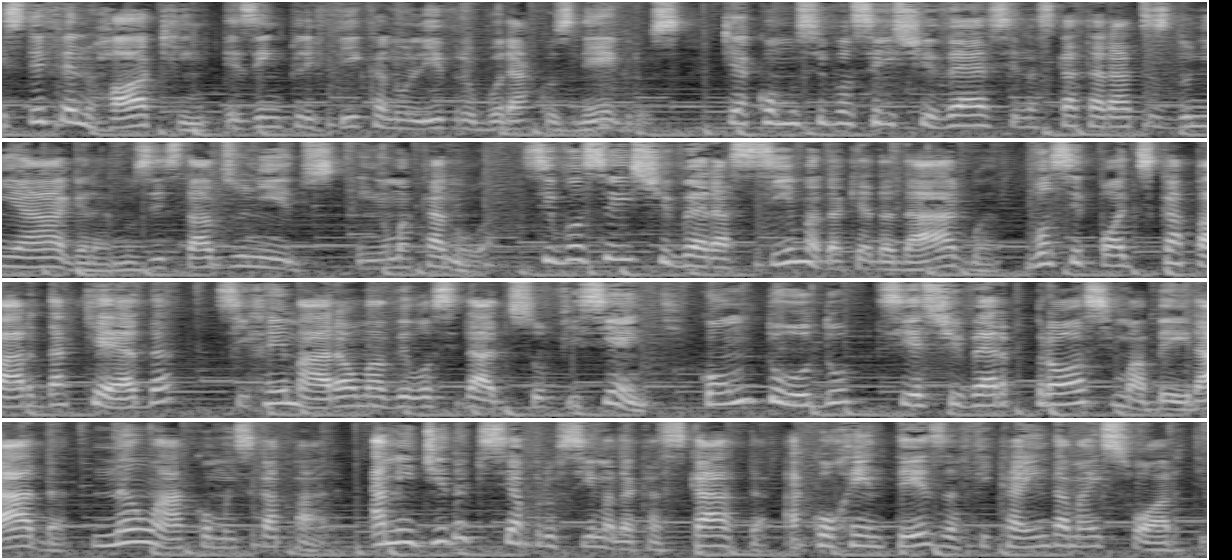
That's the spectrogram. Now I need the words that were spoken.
Stephen Hawking exemplifica no livro Buracos Negros que é como se você estivesse nas cataratas do Niágara, nos Estados Unidos, em uma canoa. Se você estiver acima da queda d'água, você pode escapar da queda se remar a uma velocidade suficiente. Contudo, se estiver próximo à beirada, não há como escapar. À medida que se aproxima da cascata, a correnteza fica ainda mais forte.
